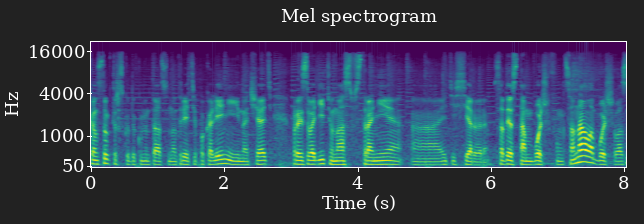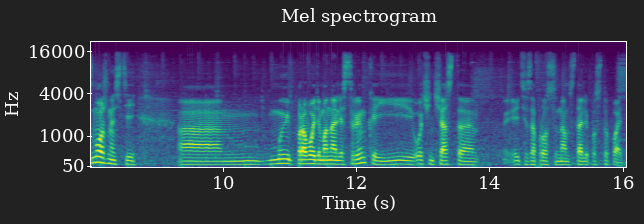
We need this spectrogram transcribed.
конструкторскую документацию на третье поколение и начать производить у нас в стране э, эти серверы. Соответственно, там больше функционала, больше возможностей. Э, мы проводим анализ рынка и очень часто эти запросы нам стали поступать.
